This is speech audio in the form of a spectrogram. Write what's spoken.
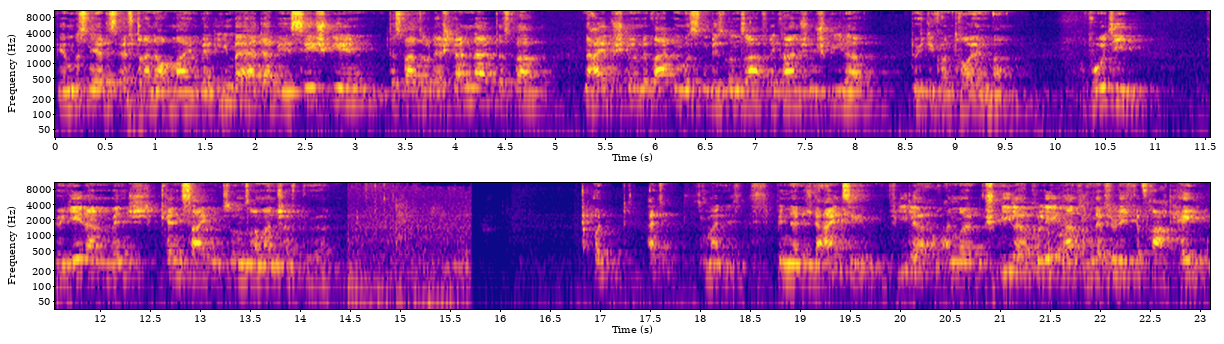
Wir mussten ja des Öfteren auch mal in Berlin bei Hertha BSC spielen. Das war so der Standard. Das war eine halbe Stunde warten mussten, bis unsere afrikanischen Spieler durch die Kontrollen waren. Obwohl sie für jeder Mensch kennzeichnend zu unserer Mannschaft gehörten. Und also, ich meine, ich bin ja nicht der Einzige. Viele, auch andere Spieler, Kollegen haben sich natürlich gefragt, hey,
